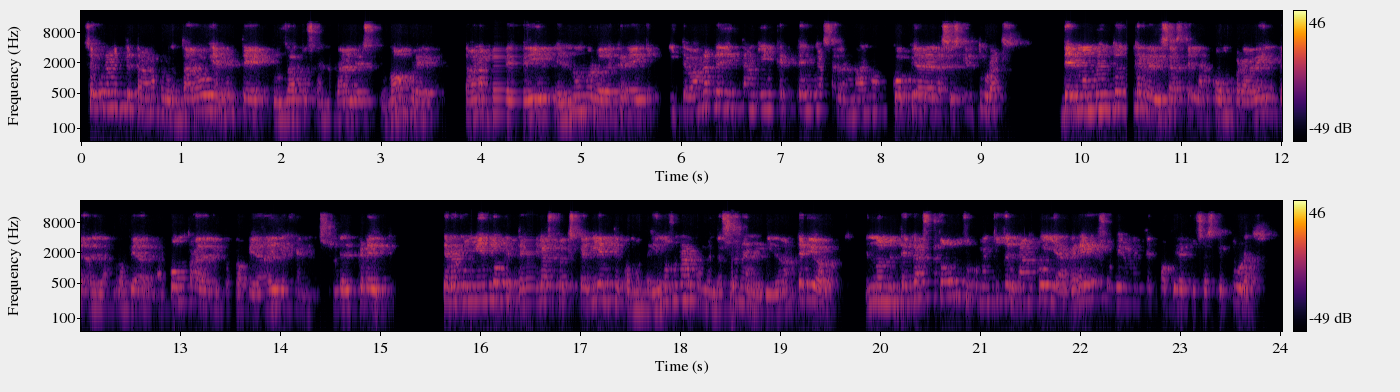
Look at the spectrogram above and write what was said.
seguramente te van a preguntar, obviamente, tus datos generales, tu nombre, te van a pedir el número de crédito y te van a pedir también que tengas a la mano copia de las escrituras del momento en que realizaste la compra-venta de la propiedad, la compra de la propiedad y la generación del crédito. Te recomiendo que tengas tu expediente, como te dimos una recomendación en el video anterior, en donde tengas todos los documentos del banco y agregues, obviamente, copia de tus escrituras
